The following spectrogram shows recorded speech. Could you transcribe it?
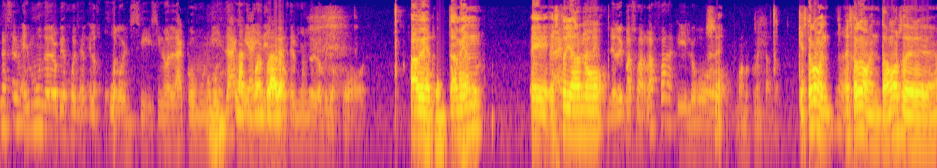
no es el, el mundo de los videojuegos el, juego en sí, sino la comunidad La- que hay bueno, detrás claro. del mundo de los videojuegos. A ver, también eh, esto eh, ya no... Le doy paso a Rafa y luego Sí. vamos comentando. Que esto, esto que comentamos de...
